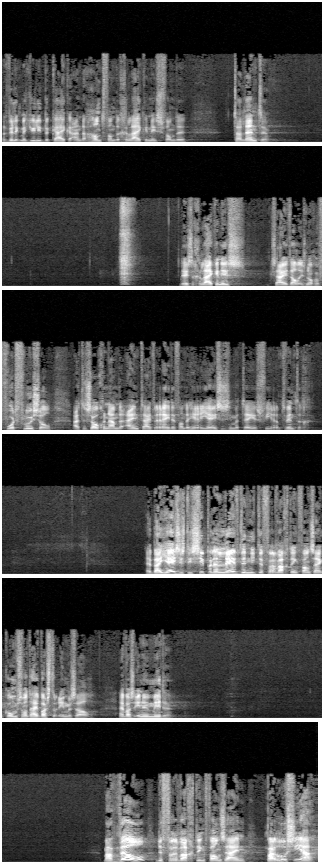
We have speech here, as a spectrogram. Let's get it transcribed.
dat wil ik met jullie bekijken aan de hand van de gelijkenis van de talenten. Deze gelijkenis, ik zei het al, is nog een voortvloeisel uit de zogenaamde eindtijdreden van de Heer Jezus in Matthäus 24. Bij Jezus' discipelen leefde niet de verwachting van zijn komst, want hij was er immers al. Hij was in hun midden. Maar wel de verwachting van zijn parousia.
